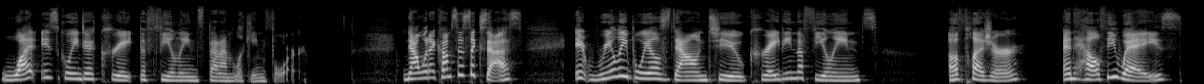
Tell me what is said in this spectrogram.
What is going to create the feelings that I'm looking for? Now, when it comes to success, it really boils down to creating the feelings of pleasure and healthy ways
